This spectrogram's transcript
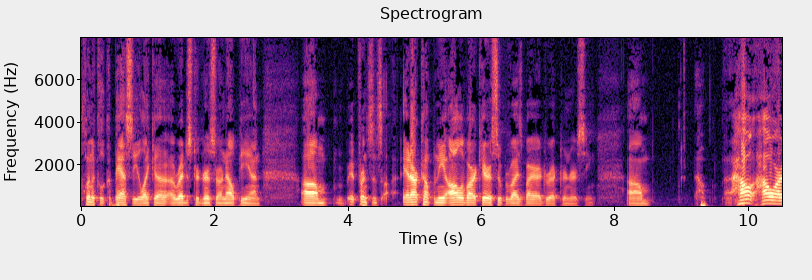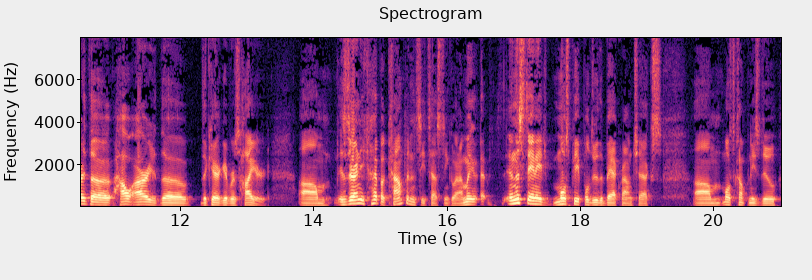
clinical capacity, like a, a registered nurse or an LPN? Um, for instance, at our company, all of our care is supervised by our director of nursing. Um, how how are the how are the the caregivers hired? Um, is there any type of competency testing going on? I mean, in this day and age, most people do the background checks. Um, most companies do,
